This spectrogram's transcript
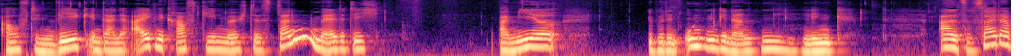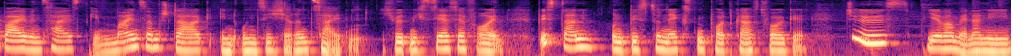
auf den Weg in deine eigene Kraft gehen möchtest, dann melde dich bei mir über den unten genannten Link. Also sei dabei, wenn es heißt, gemeinsam stark in unsicheren Zeiten. Ich würde mich sehr, sehr freuen. Bis dann und bis zur nächsten Podcast-Folge. Tschüss! Hier war Melanie.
